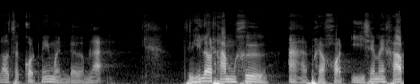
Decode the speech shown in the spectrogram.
เราจะกดไม่เหมือนเดิมล้วสิ่งที่เราทำคืออ่านคอร์ด E ใช่ไหมครับ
